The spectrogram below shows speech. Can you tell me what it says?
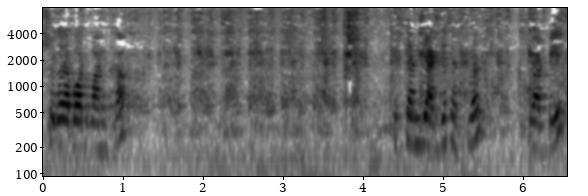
Sugar about 1 cup. Can be adjusted as well your taste.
